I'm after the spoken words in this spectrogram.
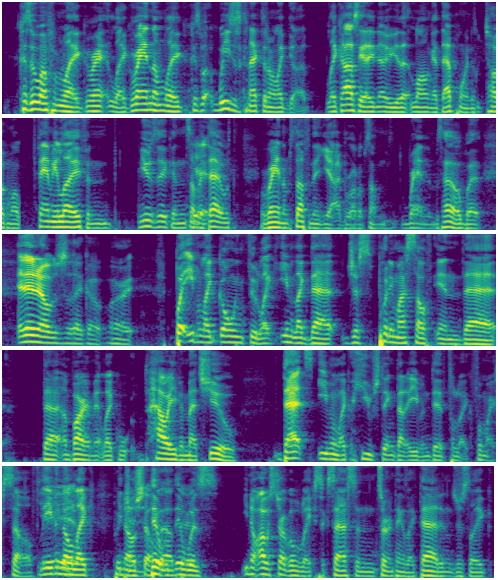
Because it went from like ra- like random like because we just connected on like uh, like obviously I didn't know you that long at that point. We were talking about family life and music and stuff like Yeah. that, random stuff. And then yeah, I brought up something random as hell. But And then I was like, oh, all right. But even like going through like even like that, just putting myself in that that environment, like how I even met you. That's even like a huge thing that I even did for like for myself. Yeah, even yeah. though like Put you know there, there was you know I was struggling with like success and certain things like that, and just like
